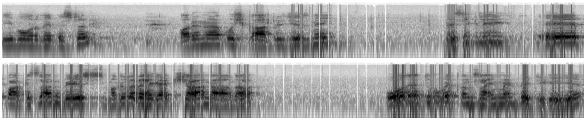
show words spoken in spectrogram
30 ਬੋਰ ਦੇ ਪਿਸਟਲ। ਔਰ ਇਹਨਾਂ ਨਾਲ ਕੁਝ ਕਾਰਟ੍ਰਿਜਸ ਨੇ। ਬੇਸਿਕਲੀ ਇਹ ਪਾਕਿਸਤਾਨ ਬੇਸ ਸਮਗਲਰ ਹੈਗਾ ਇੱਕ ਸ਼ਾਹ ਨਾਂ ਦਾ। ਉਹਦੇ ਥਰੂ ਇਹ ਕਨਸਾਈਨਮੈਂਟ ਭੇਜੀ ਗਈ ਹੈ।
